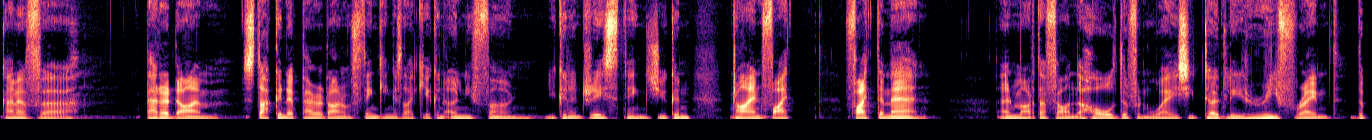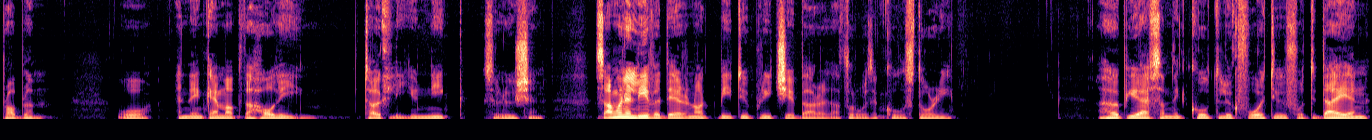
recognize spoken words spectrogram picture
kind of uh, paradigm, stuck in a paradigm of thinking is like you can only phone, you can address things, you can try and fight, fight the man. And Marta found a whole different way. She totally reframed the problem, or and then came up with a wholly, totally unique solution. So I'm going to leave it there and not be too preachy about it. I thought it was a cool story. I hope you have something cool to look forward to for today and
